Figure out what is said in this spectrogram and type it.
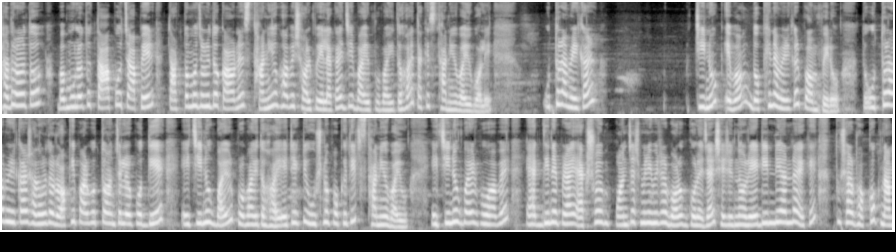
সাধারণত বা মূলত তাপ ও চাপের তারতম্যজনিত কারণে স্থানীয়ভাবে স্বল্প এলাকায় যে বায়ু প্রবাহিত হয় তাকে স্থানীয় বায়ু বলে। উত্তর আমেরিকার চিনুক এবং দক্ষিণ আমেরিকার পম্পেরো। তো উত্তর আমেরিকার সাধারণত রকি পার্বত্য অঞ্চলের ওপর দিয়ে এই চিনুক বায়ু প্রবাহিত হয়। এটি একটি উষ্ণ প্রকৃতির স্থানীয় বায়ু। এই চিনুক বায়ুর প্রভাবে একদিনে প্রায় একশো পঞ্চাশ মিলিমিটার বরফ গলে যায়। সেই জন্য রেড ইন্ডিয়ানরা একে তুষার ভক্ষক নাম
